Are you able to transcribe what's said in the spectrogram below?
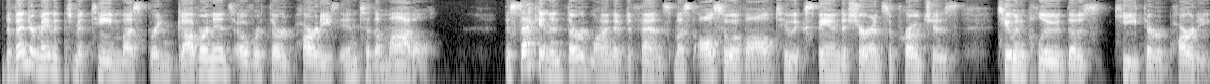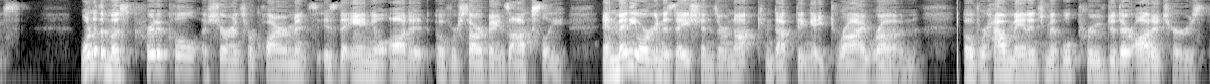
The vendor management team must bring governance over third parties into the model. The second and third line of defense must also evolve to expand assurance approaches to include those key third parties. One of the most critical assurance requirements is the annual audit over Sarbanes-Oxley, and many organizations are not conducting a dry run over how management will prove to their auditors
